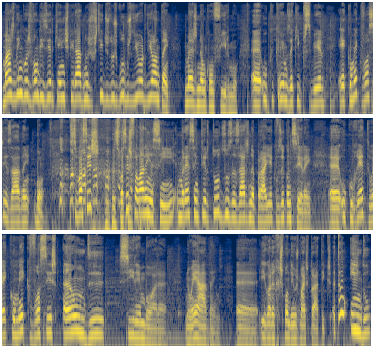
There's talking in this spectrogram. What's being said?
Mais línguas vão dizer que é inspirado nos vestidos dos Globos de Ouro de ontem, mas não confirmo. Ah, o que queremos aqui perceber é como é que vocês adem. Bom, se vocês, se vocês falarem assim, merecem ter todos os azares na praia que vos acontecerem. Ah, o correto é como é que vocês hão de se ir embora. Não é adem. Ah, e agora respondem os mais práticos. Então, indo.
